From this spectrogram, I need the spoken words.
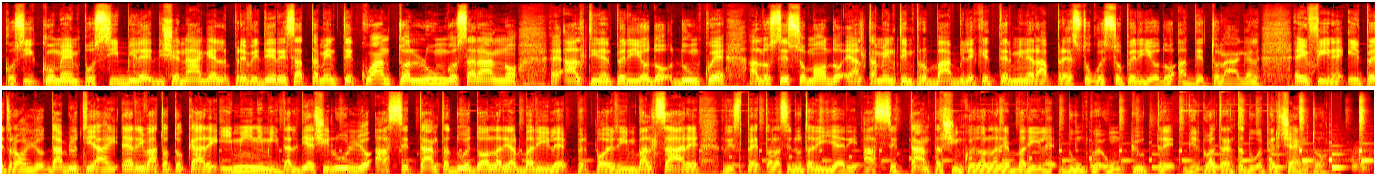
Così come è impossibile, dice Nagel, prevedere esattamente quanto a lungo sarà saranno eh, alti nel periodo, dunque allo stesso modo è altamente improbabile che terminerà presto questo periodo, ha detto Nagel. E infine il petrolio WTI è arrivato a toccare i minimi dal 10 luglio a 72 dollari al barile per poi rimbalzare rispetto alla seduta di ieri a 75 dollari al barile, dunque un più 3,32%.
